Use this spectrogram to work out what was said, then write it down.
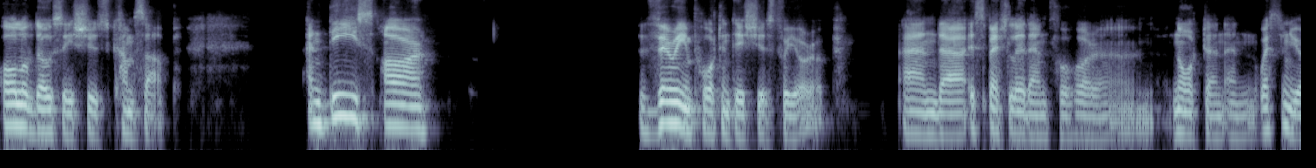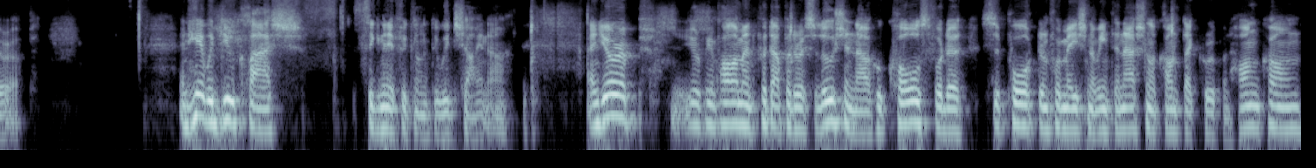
all of those issues comes up. And these are very important issues for Europe, and uh, especially then for uh, Northern and Western Europe. And here we do clash significantly with China. And Europe, European Parliament put up a resolution now who calls for the support and formation of international contact group in Hong Kong,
